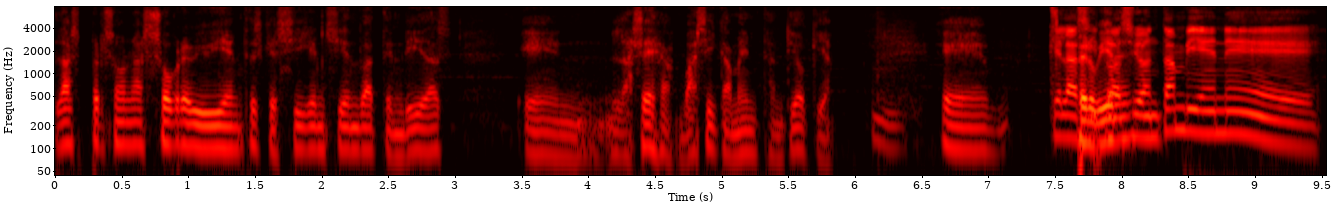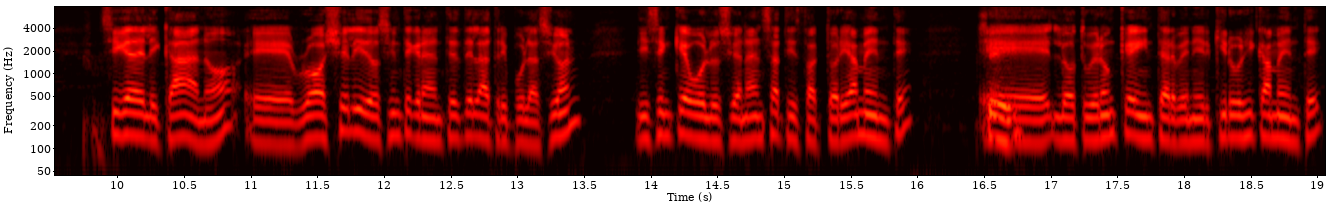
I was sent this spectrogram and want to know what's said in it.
las personas sobrevivientes que siguen siendo atendidas en La Ceja, básicamente, Antioquia. Eh, Que la situación también eh, sigue delicada, ¿no? Eh, Rochelle y dos integrantes de la tripulación dicen que evolucionan satisfactoriamente. Sí. Eh, lo tuvieron que intervenir quirúrgicamente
